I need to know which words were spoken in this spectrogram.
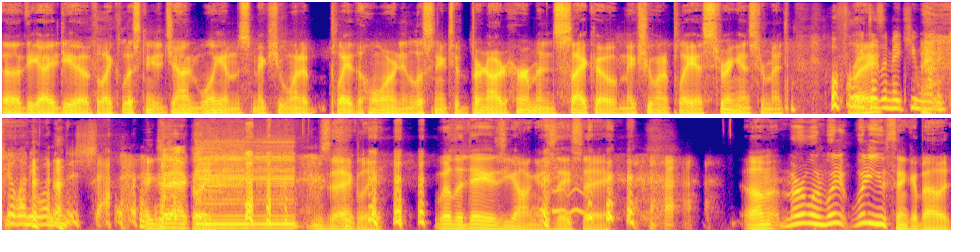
uh, the idea of like listening to John Williams makes you want to play the horn, and listening to Bernard Herrmann's Psycho makes you want to play a string instrument. Hopefully, right? it doesn't make you want to kill anyone in the shower. exactly. exactly. well, the day is young, as they say. Um, Merwin, what what do you think about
